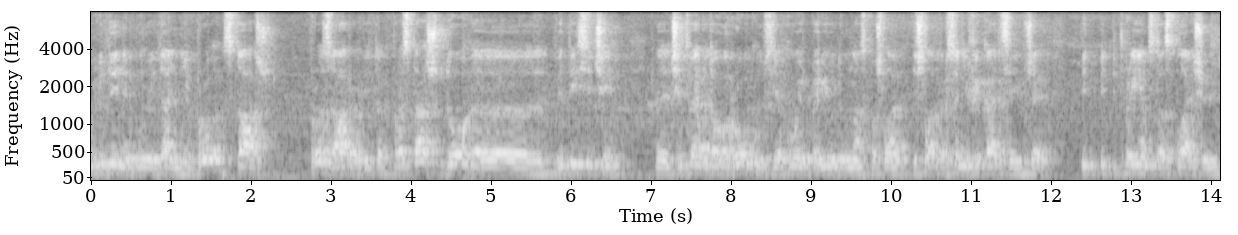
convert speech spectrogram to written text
у людини були дані про стаж, про заробіток, про стаж до е, 2000 Е, четвертого року, з якої періоду у нас пішла, пішла персоніфікація і вже під, під підприємства сплачують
